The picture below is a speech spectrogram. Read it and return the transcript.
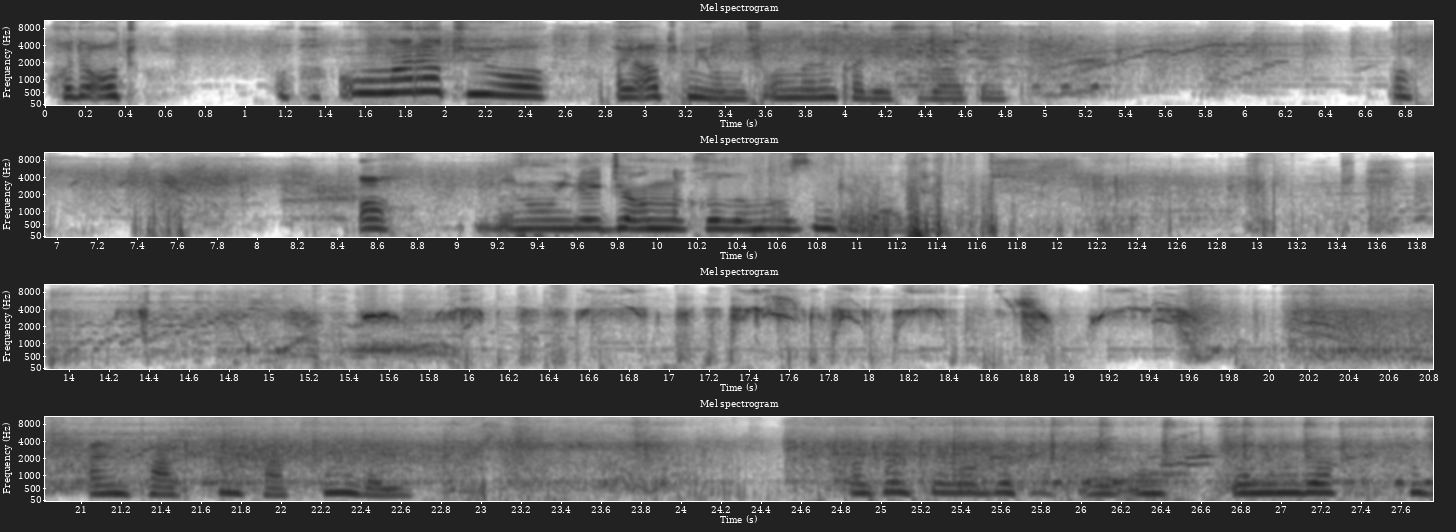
Hadi at. Onlar atıyor. Ay atmıyormuş. Onların kalesi zaten. Ah. Ah. Ben öyle canlı kalamazdım ki zaten. Ben Taksim Taksim dayı. Arkadaşlar orada e, oyunda kuz,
